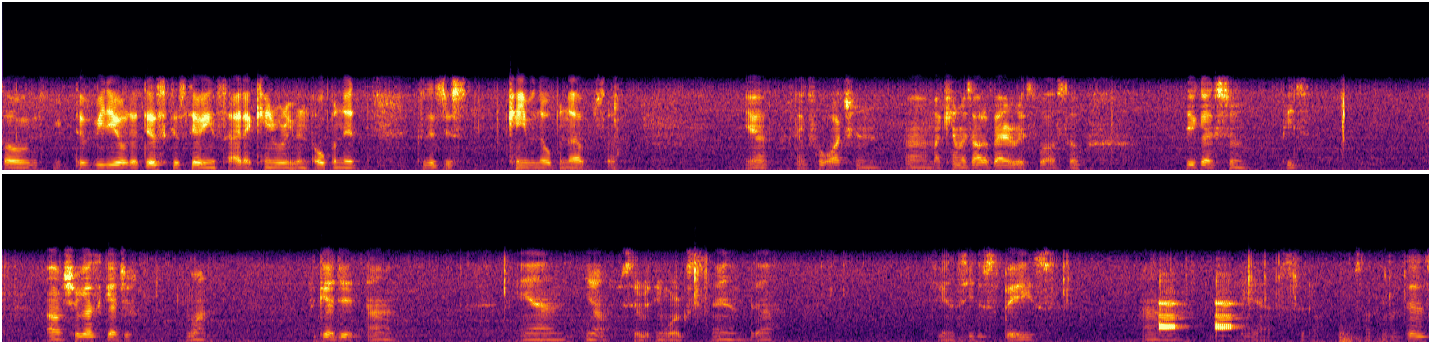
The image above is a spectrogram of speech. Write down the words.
so the video, the disk is still inside. I can't really even open it because it just can't even open up. So yeah, thanks for watching. Uh, my camera's out of battery as well, so see you guys soon. Peace. Um, show you guys a gadget want to gadget um, and you know just everything works and uh, you can see the space. Um, yeah, so something like this.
